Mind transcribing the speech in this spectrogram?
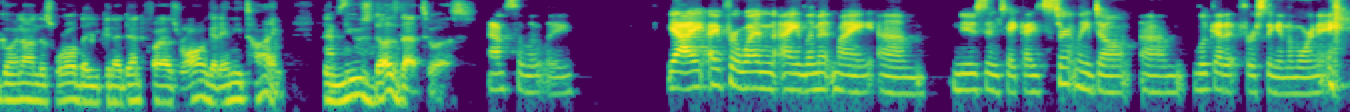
going on in this world that you can identify as wrong at any time. The Absolutely. news does that to us. Absolutely. Yeah, I, I for one, I limit my um, news intake. I certainly don't um, look at it first thing in the morning.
